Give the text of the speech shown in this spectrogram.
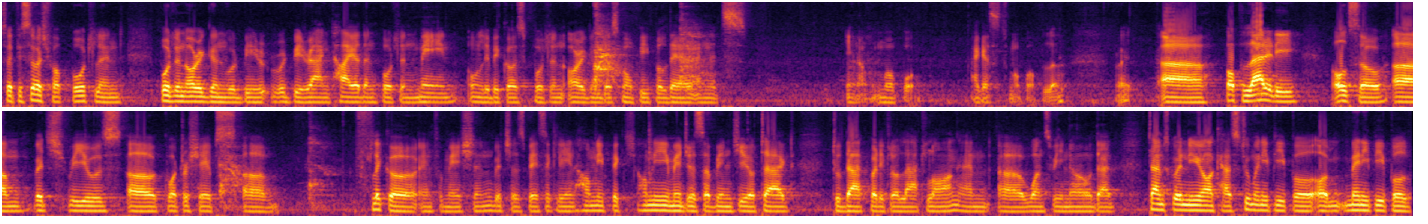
so if you search for Portland, Portland, Oregon would be would be ranked higher than Portland, Maine, only because Portland, Oregon, there's more people there and it's you know more I guess it's more popular, right? Uh, popularity also, um, which we use uh, Quattroshapes uh, Flickr information, which is basically in how many how many images have been geotagged to that particular lat long. And uh, once we know that Times Square, New York has too many people or many people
